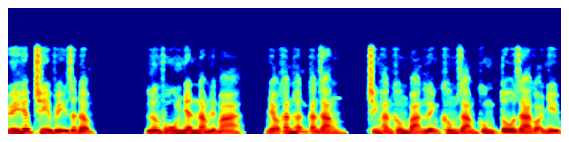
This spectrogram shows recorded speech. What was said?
Uy hiếp chi vị rất đậm. Lương phu nhân nằm liệt mà, nhéo khăn hận cắn răng, chính hắn không bản lĩnh không dám cùng tô ra gọi nhịp,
